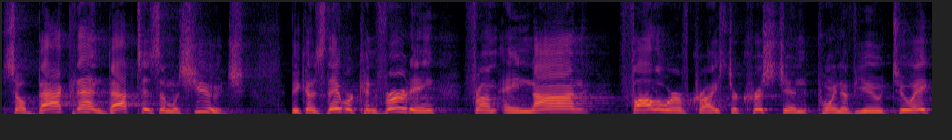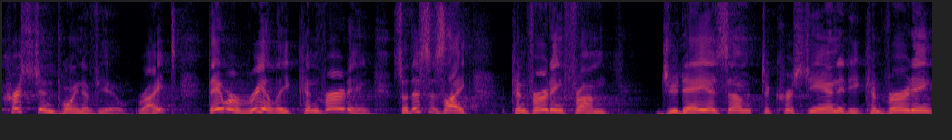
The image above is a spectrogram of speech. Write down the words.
So back then, baptism was huge because they were converting from a non follower of Christ or Christian point of view to a Christian point of view, right? They were really converting. So this is like converting from Judaism to Christianity, converting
